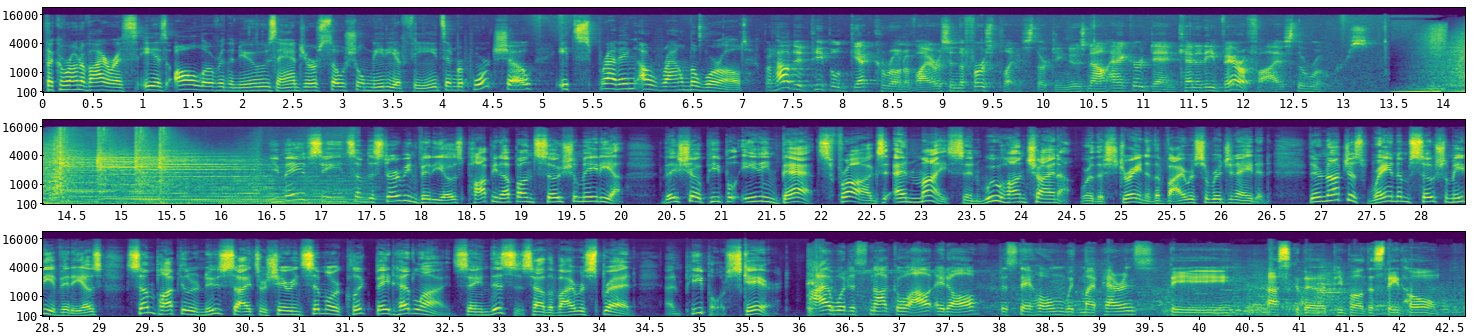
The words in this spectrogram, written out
The coronavirus is all over the news and your social media feeds, and reports show it's spreading around the world. But how did people get coronavirus in the first place? 13 News Now anchor Dan Kennedy verifies the rumors. May have seen some disturbing videos popping up on social media. They show people eating bats, frogs, and mice in Wuhan, China, where the strain of the virus originated. They're not just random social media videos. Some popular news sites are sharing similar clickbait headlines saying this is how the virus spread, and people are scared. I would just not go out at all, just stay home with my parents. They ask the people to stay home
